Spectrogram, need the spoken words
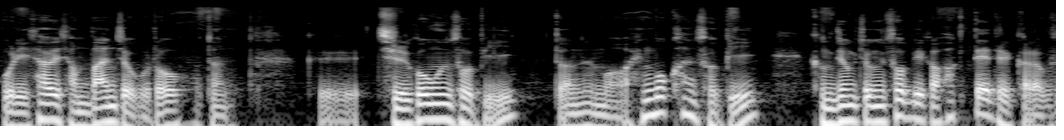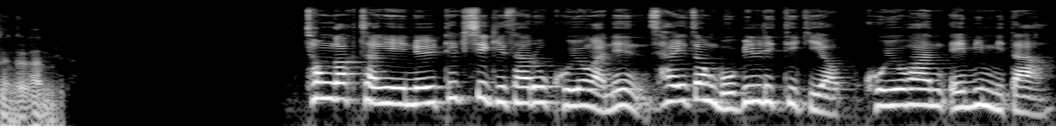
우리 사회 전반적으로 어떤 그 즐거운 소비 또는 뭐 행복한 소비, 긍정적인 소비가 확대될 거라고 생각합니다. 청각 장애인을 택시 기사로 고용하는 사회적 모빌리티 기업 고요한 M입니다.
